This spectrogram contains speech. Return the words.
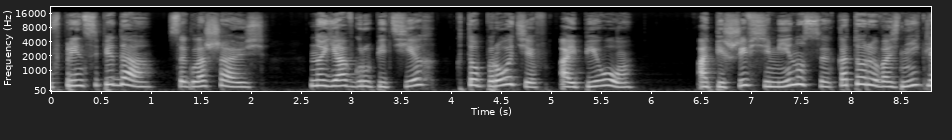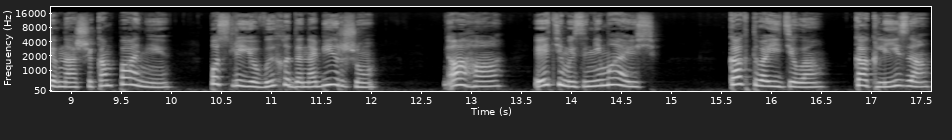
в принципе, да, соглашаюсь. Но я в группе тех, кто против IPO. Опиши все минусы, которые возникли в нашей компании после ее выхода на биржу. Ага, этим и занимаюсь. Как твои дела? Как Лиза?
